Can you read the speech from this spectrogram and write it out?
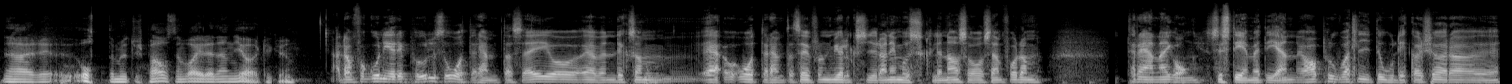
Den här eh, åtta minuters pausen, vad är det den gör tycker du? Ja, de får gå ner i puls och återhämta sig och även liksom äh, återhämta sig från mjölksyran i musklerna och så. Och sen får de träna igång systemet igen. Jag har provat lite olika att köra eh,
